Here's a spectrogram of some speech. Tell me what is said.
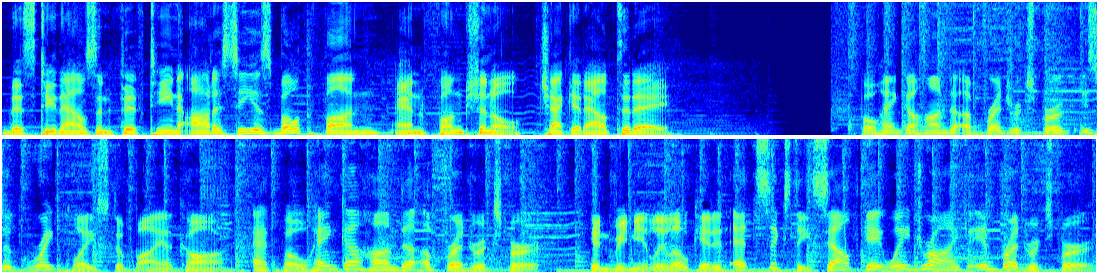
This 2015 Odyssey is both fun and functional. Check it out today. Pohanka Honda of Fredericksburg is a great place to buy a car. At Pohanka Honda of Fredericksburg, conveniently located at 60 South Gateway Drive in Fredericksburg.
